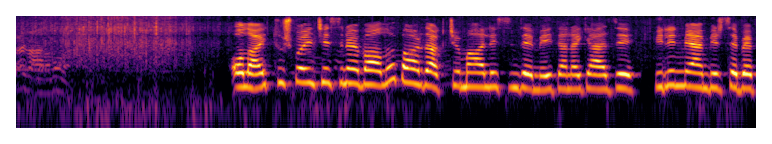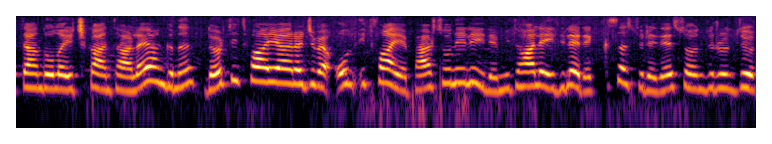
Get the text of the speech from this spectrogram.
Hadi araba. Olay Tuşba ilçesine bağlı Bardakçı mahallesinde meydana geldi. Bilinmeyen bir sebepten dolayı çıkan tarla yangını 4 itfaiye aracı ve 10 itfaiye personeliyle müdahale edilerek kısa sürede söndürüldü.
